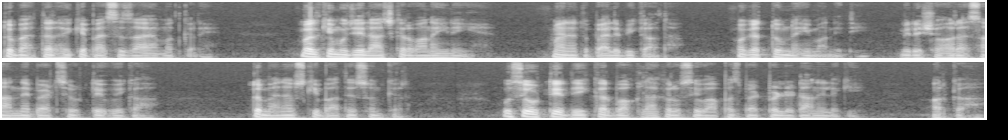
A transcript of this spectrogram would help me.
तो बेहतर है कि पैसे ज़ाया मत करें। बल्कि मुझे इलाज करवाना ही नहीं है। मैंने तो पहले भी कहा था, मगर तुम नहीं मानी थी। मेरे शोहर एहसान ने बेड से उठते हुए कहा। तो मैंने उसकी बातें सुनकर उसे उठते देखकर बौखलाकर उसे वापस बेड पर लिटाने लगी और कहा,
